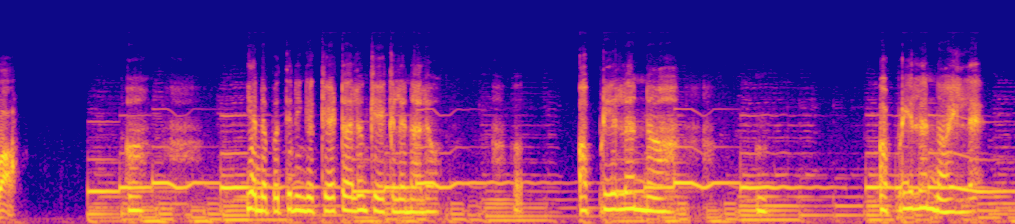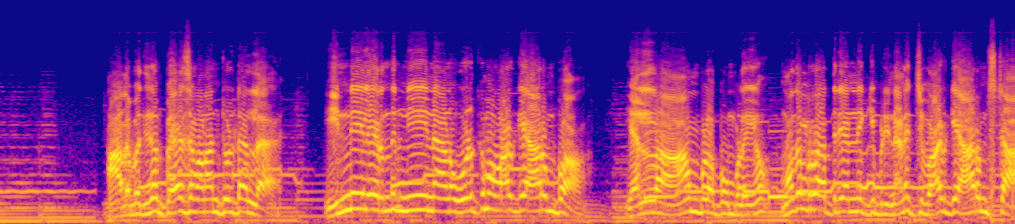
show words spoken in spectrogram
வா. என்னை பத்தி நீங்க கேட்டாலும் கேட்கலனாலும் அப்படியெல்லாம் நான் அப்படியெல்லாம் நான் இல்லை. அதை பத்தி தான் பேச வேணாம்னு சொல்லிட்டேன்ல. இன்னையில இருந்து நீ நான் ஒழுக்கமா வாழ்க்கைய ஆரம்பம் எல்லா ஆம்பளை பொம்பளையும் முதல் ராத்திரி அன்னைக்கு இப்படி நினைச்சு வாழ்க்கைய ஆரம்பிச்சிட்டா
